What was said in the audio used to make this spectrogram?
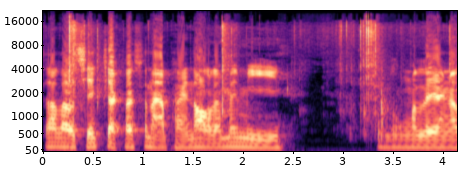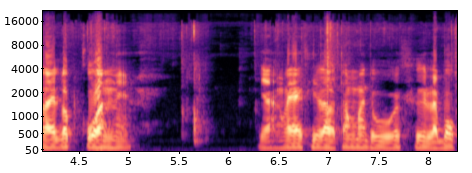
ถ้าเราเช็คจากลักษณะภายนอกแล้วไม่มีลงมแมลงอะไรรบกวนเนี่ย อย่างแรกที่เราต้องมาดูก็คือระบบ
